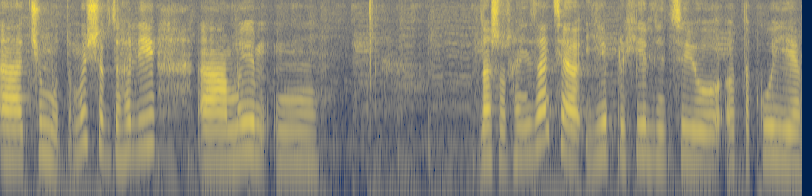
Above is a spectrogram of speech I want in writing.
Е, Чому? Тому що взагалі е, ми. Наша організація є прихильницею е, такої,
